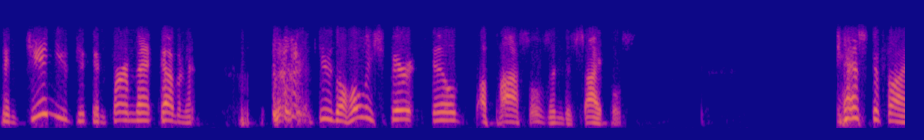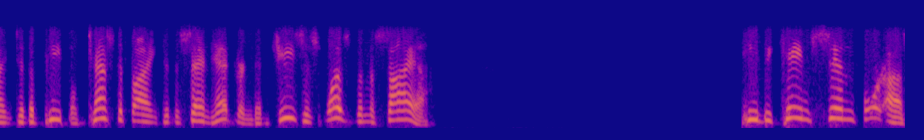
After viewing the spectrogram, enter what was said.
continued to confirm that covenant through the Holy Spirit filled apostles and disciples testifying to the people, testifying to the Sanhedrin that Jesus was the Messiah. He became sin for us.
